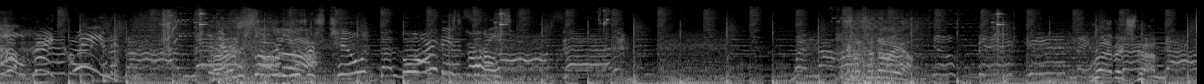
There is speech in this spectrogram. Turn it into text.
Oh, right, Queen! Persona users too? Who are these girls? Satanael! Ravage them!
